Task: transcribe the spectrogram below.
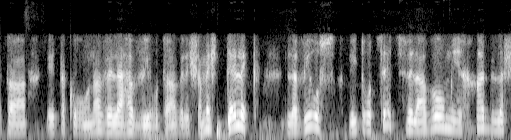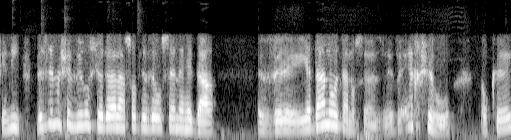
את, ה, את הקורונה ולהעביר אותה ולשמש דלק לווירוס להתרוצץ ולעבור מאחד לשני, וזה מה שווירוס יודע לעשות וזה עושה נהדר. וידענו את הנושא הזה, ואיכשהו, אוקיי,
